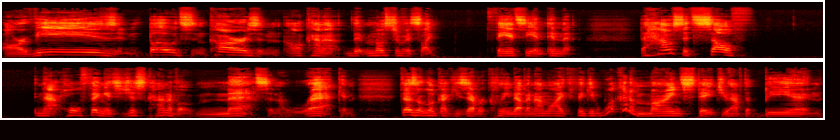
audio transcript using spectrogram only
RVs and boats and cars and all kind of most of it's like fancy and, the the house itself and that whole thing is just kind of a mess and a wreck and doesn't look like he's ever cleaned up and i'm like thinking what kind of mind state you have to be in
